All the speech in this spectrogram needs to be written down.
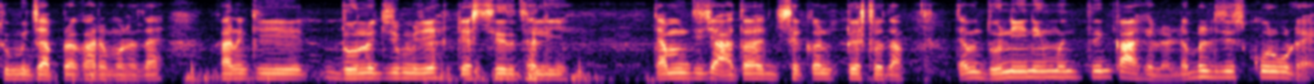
तुम्ही ज्या प्रकारे म्हणत आहे. कारण की दोन्हीची म्हणजे टेस्ट सिरीज झाली त्यामध्ये तिची आता सेकंड टेस्ट होता त्यामुळे दोन्ही इनिंगमध्ये त्यांनी काय केलं? डबल डिजिट स्कोर कुठं आहे?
